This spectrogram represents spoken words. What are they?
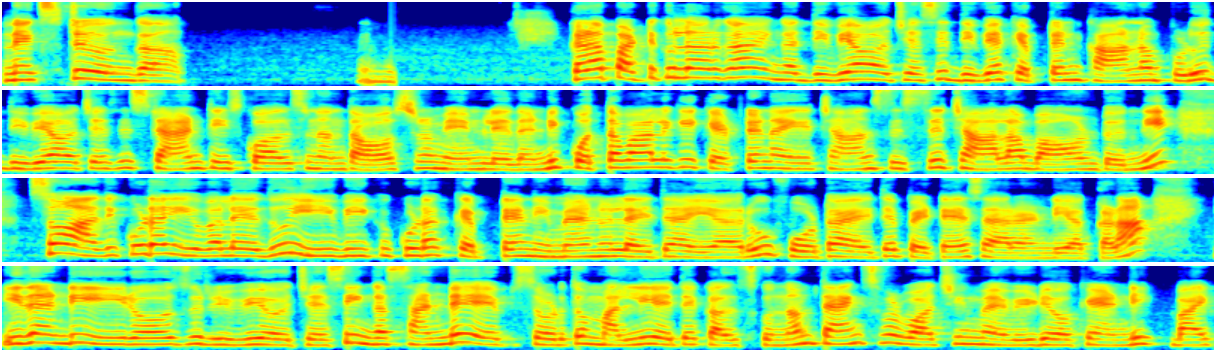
నెక్స్ట్ ఇంకా ఇక్కడ పర్టికులర్గా ఇంకా దివ్య వచ్చేసి దివ్య కెప్టెన్ కానప్పుడు దివ్య వచ్చేసి స్టాండ్ తీసుకోవాల్సినంత అవసరం ఏం లేదండి. కొత్త వాళ్ళకి కెప్టెన్ అయ్యే ఛాన్స్ ఇస్తే చాలా బాగుంటుంది. సో అది కూడా ఇవ్వలేదు. ఈ వీక్ కూడా కెప్టెన్ ఇమాన్యుల్ అయితే అయ్యారు. ఫోటో అయితే పెట్టేశారండి అక్కడ. ఇదండి ఈ రోజు రివ్యూ వచ్చేసి. ఇంకా సండే ఎపిసోడ్తో మళ్ళీ అయితే కలుసుకుందాం. Thanks for watching my video okay అండి. బాయ్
